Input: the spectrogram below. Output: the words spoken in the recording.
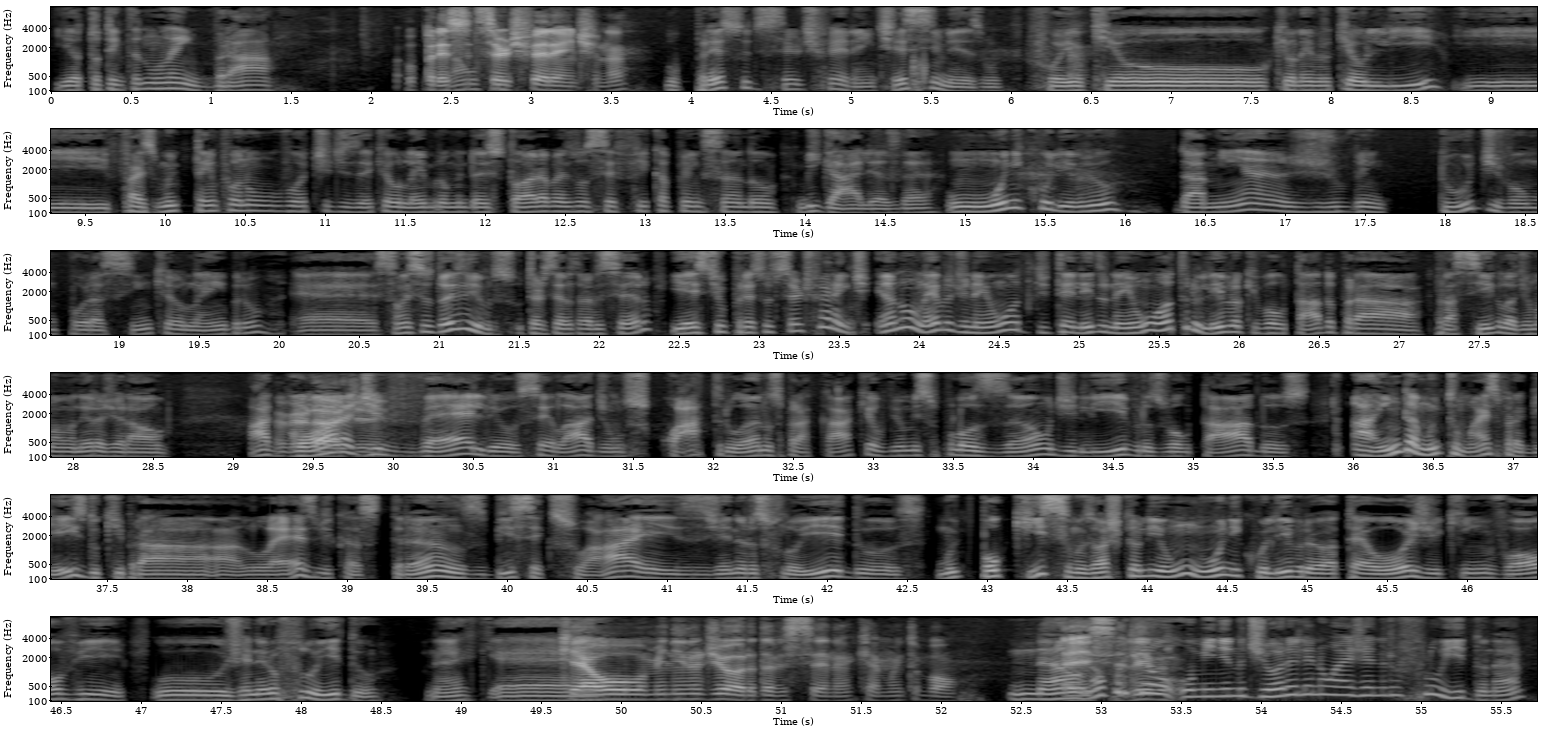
e eu tô tentando lembrar... O preço de ser diferente, né? O preço de ser diferente, esse mesmo. Foi é. o que eu, que eu lembro que eu li e faz muito tempo eu não vou te dizer que eu lembro muito da história, mas você fica pensando migalhas, né? Um único livro da minha juventude, vamos por assim, que eu lembro, é, são esses dois livros, O Terceiro Travesseiro e este O Preço de Ser Diferente. Eu não lembro de nenhum de ter lido nenhum outro livro que voltado para a sigla de uma maneira geral. É Agora, é de velho, sei lá, de uns quatro anos pra cá, que eu vi uma explosão de livros voltados ainda muito mais para gays do que para lésbicas, trans, bissexuais, gêneros fluidos. Muito pouquíssimos. Eu acho que eu li um único livro até hoje que envolve o gênero fluido. Né? Que é... que é o Menino de Ouro, deve ser, né? Que é muito bom. Não, é não porque o, o Menino de Ouro ele não é gênero fluido, né?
